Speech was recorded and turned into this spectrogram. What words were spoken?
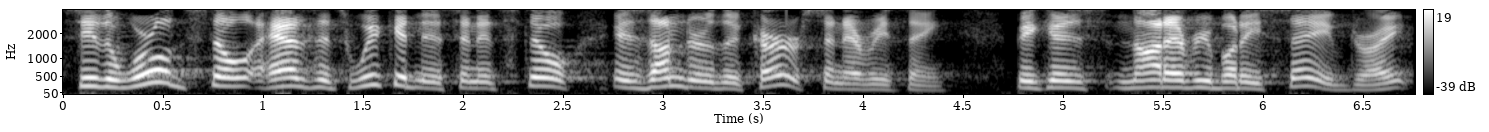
See, the world still has its wickedness and it still is under the curse and everything because not everybody's saved, right?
